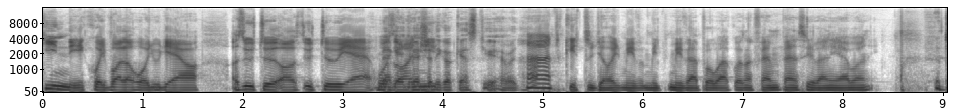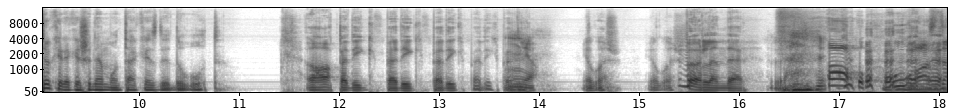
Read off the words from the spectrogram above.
hinnék, hogy valahogy ugye a, az, ütő, az ütője hoz annyi. A kesztyűje, vagy? Hát ki tudja, hogy mi, mit, mivel próbálkoznak fenn Pennsylvániában. De tök érdekes, hogy nem mondták kezdő dobót. Ah, pedig, pedig, pedig, pedig, pedig. Ja, jogos. Jogos. Verlander. Oh, uh, az,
